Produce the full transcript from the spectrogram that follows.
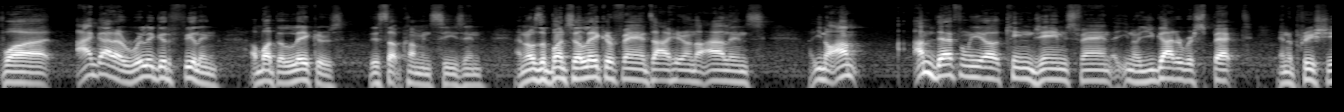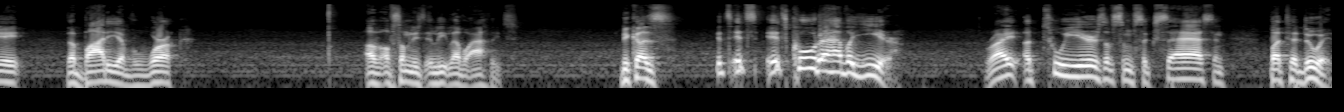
but I got a really good feeling about the Lakers this upcoming season. Know there's a bunch of Laker fans out here on the islands. You know, I'm I'm definitely a King James fan. You know, you got to respect and appreciate the body of work of, of some of these elite level athletes. Because it's it's it's cool to have a year, right? A two years of some success and but to do it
